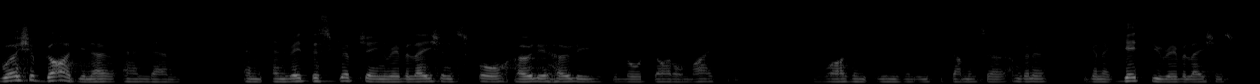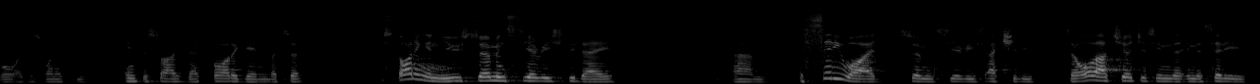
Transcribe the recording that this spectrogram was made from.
worship God, you know, and, um, and, and read this scripture in Revelations 4 Holy, holy is the Lord God Almighty, who was and is and is to come. And so I'm going to we're going to get to Revelations 4. I just wanted to emphasize that part again. But so, starting a new sermon series today, um, a citywide sermon series, actually. So, all our churches in the, in the cities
